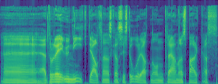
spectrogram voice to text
Eh, jag tror det är unikt i allsvenskans historia att någon tränare sparkas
